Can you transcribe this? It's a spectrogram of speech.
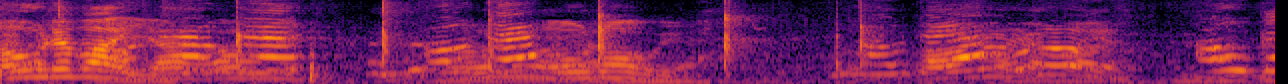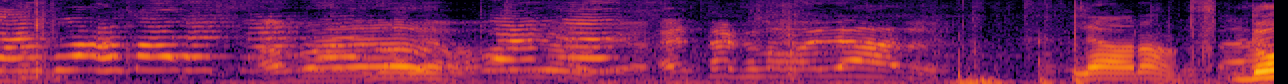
ਆਊਟ ਭਾਈ ਯਾਰ ਆਊਟ ਹੋ। ਗਿਆ। ਲੈ ਆ ਦੋ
